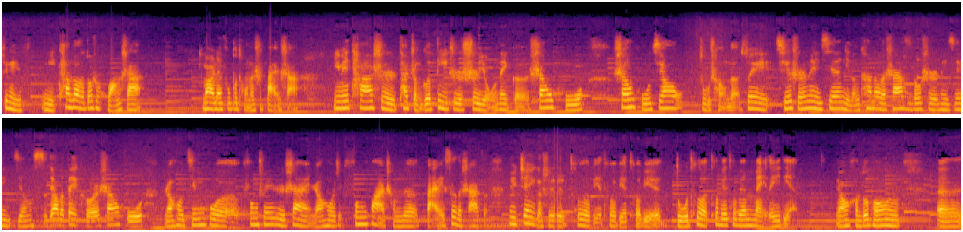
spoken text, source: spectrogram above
这个你你看到的都是黄沙。马尔代夫不同的是白沙，因为它是它整个地质是由那个珊瑚、珊瑚礁。组成的，所以其实那些你能看到的沙子都是那些已经死掉的贝壳、珊瑚，然后经过风吹日晒，然后这风化成的白色的沙子。所以这个是特别特别特别独特、特别特别美的一点。然后很多朋友，呃，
